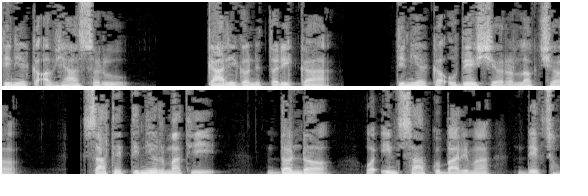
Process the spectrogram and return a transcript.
तिनीहरूका अभ्यासहरू कार्य गर्ने तरिका तिनीहरूका उद्देश्य र लक्ष्य साथै तिनीहरूमाथि दण्ड वा इन्साफको बारेमा देख्छौ।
